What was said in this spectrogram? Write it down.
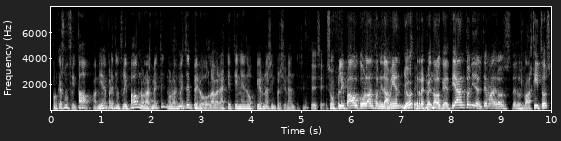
Porque es un flipado. A mí me parece un flipado, no las mete, no las mete, pero la verdad es que tiene dos piernas impresionantes. ¿eh? Sí, sí. Es un flipado Cole Anthony también. Yo, respecto a lo que decía Anthony del tema de los, de los bajitos,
